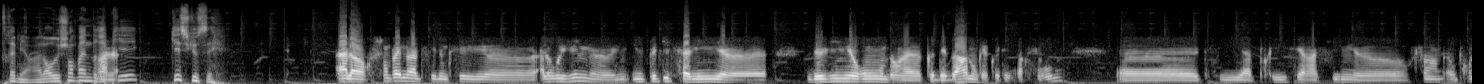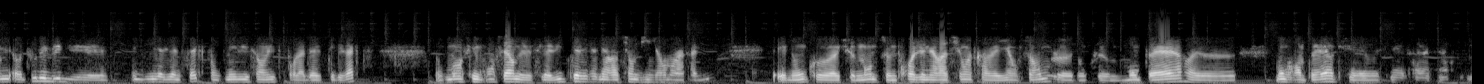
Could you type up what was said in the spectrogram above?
Très bien. Alors, le champagne drapier, qu'est-ce que c'est? Alors, champagne drapier, donc c'est euh, à l'origine une, une petite famille de vignerons dans la Côte des Bars, donc à côté de Barcelone. Euh, qui a pris ses racines euh, au, tout début du 19e siècle, donc 1808 pour la date exacte. Donc moi, en ce qui me concerne, je suis la huitième génération de vignerons dans la famille. Et donc euh, actuellement, nous sommes trois générations à travailler ensemble. Donc mon père, mon grand-père, qui est aussi mon frère et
